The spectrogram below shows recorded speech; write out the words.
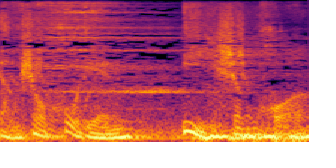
享受互联易生活。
